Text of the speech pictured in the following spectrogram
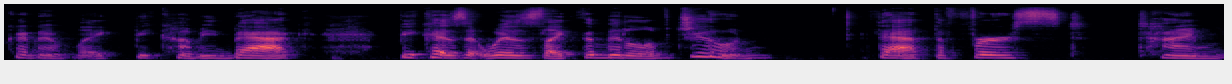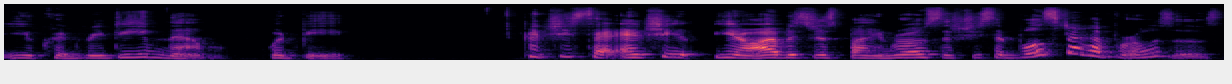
gonna like be coming back because it was like the middle of June that the first time you could redeem them would be. And she said, and she, you know, I was just buying roses. She said, we'll still have roses.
